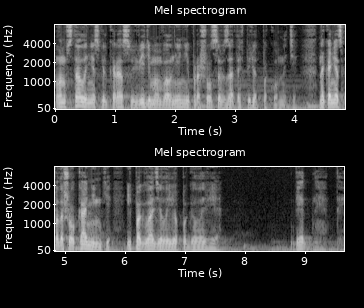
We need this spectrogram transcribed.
Он встал и несколько раз в видимом волнении прошелся взад и вперед по комнате. Наконец подошел к Анненьке и погладил ее по голове. «Бедная ты,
